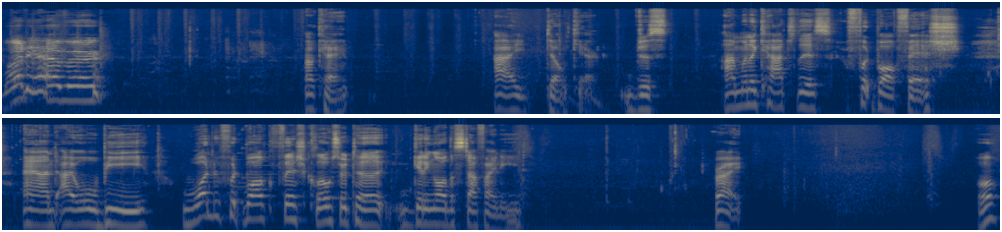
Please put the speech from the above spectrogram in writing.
Whatever. Okay. I don't care. Just, I'm gonna catch this football fish, and I will be one football fish closer to getting all the stuff I need. Right. Oh.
